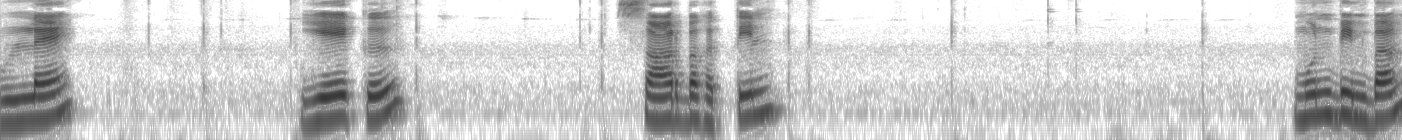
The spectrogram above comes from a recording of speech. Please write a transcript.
உள்ளே ஏக்கு சார்பகத்தில் முன்பிம்பம்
